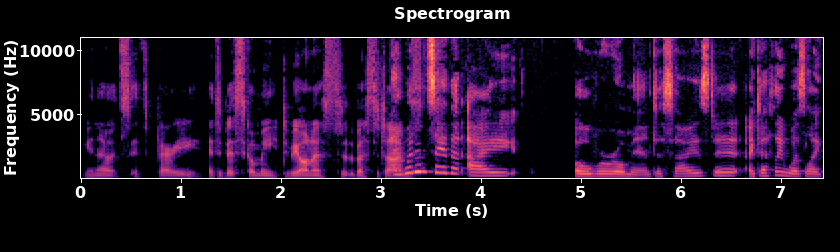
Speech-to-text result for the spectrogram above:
You know, it's it's very it's a bit scummy to be honest at the best of times. I wouldn't say that I over romanticized it. I definitely was like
